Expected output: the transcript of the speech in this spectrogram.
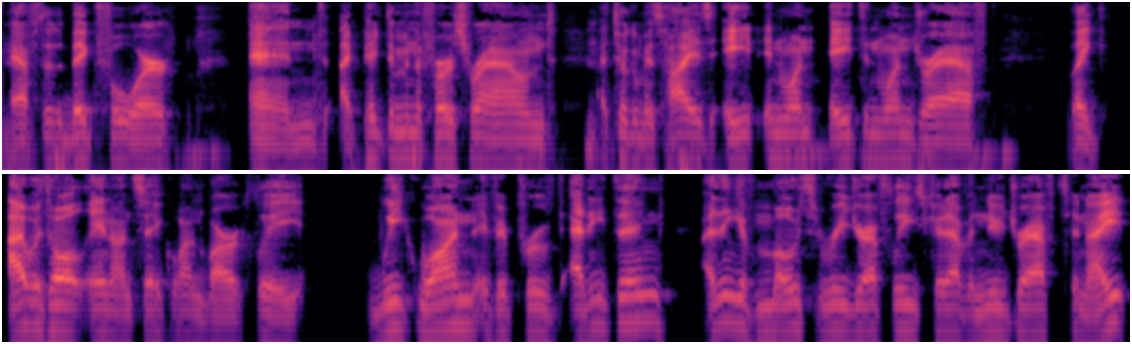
Mhm. after the big four, and I picked him in the first round. Mhm. I took him as high as eight in one eighth in one draft. Like I was all in on Saquon Barkley. Week one, if it proved anything, I think if most redraft leagues could have a new draft tonight,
